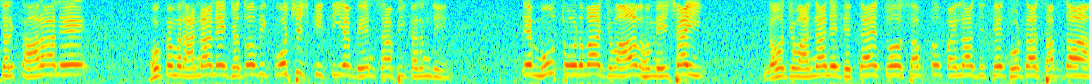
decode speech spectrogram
ਸਰਕਾਰਾਂ ਨੇ, ਹੁਕਮਰਾਨਾਂ ਨੇ ਜਦੋਂ ਵੀ ਕੋਸ਼ਿਸ਼ ਕੀਤੀ ਹੈ ਬੇਇਨਸਾਫੀ ਕਰਨ ਦੀ, ਤੇ ਮੂੰਹ ਤੋੜਵਾ ਜਵਾਬ ਹਮੇਸ਼ਾ ਹੀ ਨੌਜਵਾਨਾਂ ਨੇ ਦਿੱਤਾ ਹੈ। ਤੋਂ ਸਭ ਤੋਂ ਪਹਿਲਾਂ ਜਿੱਥੇ ਤੁਹਾਡਾ ਸਭ ਦਾ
